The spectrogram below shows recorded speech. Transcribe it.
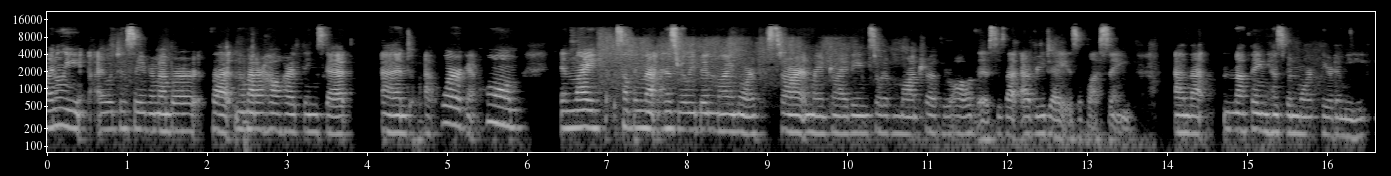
finally, I would just say remember that no matter how hard things get, and at work, at home, in life, something that has really been my North Star and my driving sort of mantra through all of this is that every day is a blessing. And that nothing has been more clear to me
